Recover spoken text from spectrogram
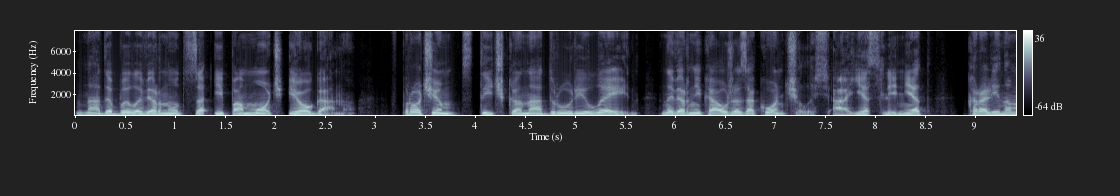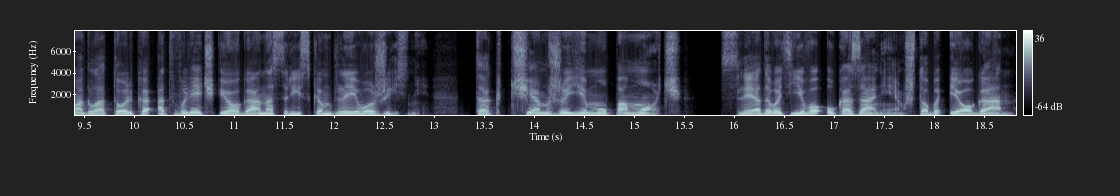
Надо было вернуться и помочь Иоганну. Впрочем, стычка на Друри-Лейн наверняка уже закончилась, а если нет, Каролина могла только отвлечь Иоганна с риском для его жизни. Так чем же ему помочь? Следовать его указаниям, чтобы Иоганн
